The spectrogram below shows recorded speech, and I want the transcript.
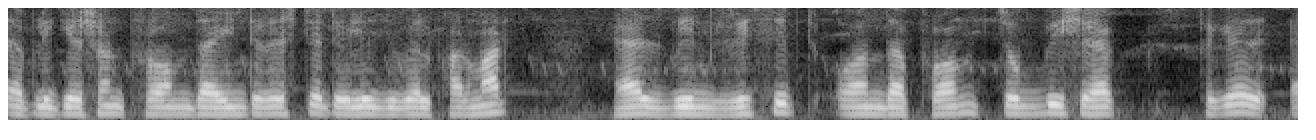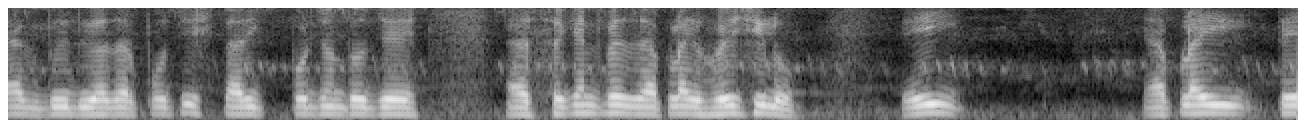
application from the interested eligible farmer has been received on the form চব্বিশ এক থেকে এক দুই দুই তারিখ পর্যন্ত যে সেকেন্ড ফেজ অ্যাপ্লাই হয়েছিল, এই অ্যাপ্লাইতে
